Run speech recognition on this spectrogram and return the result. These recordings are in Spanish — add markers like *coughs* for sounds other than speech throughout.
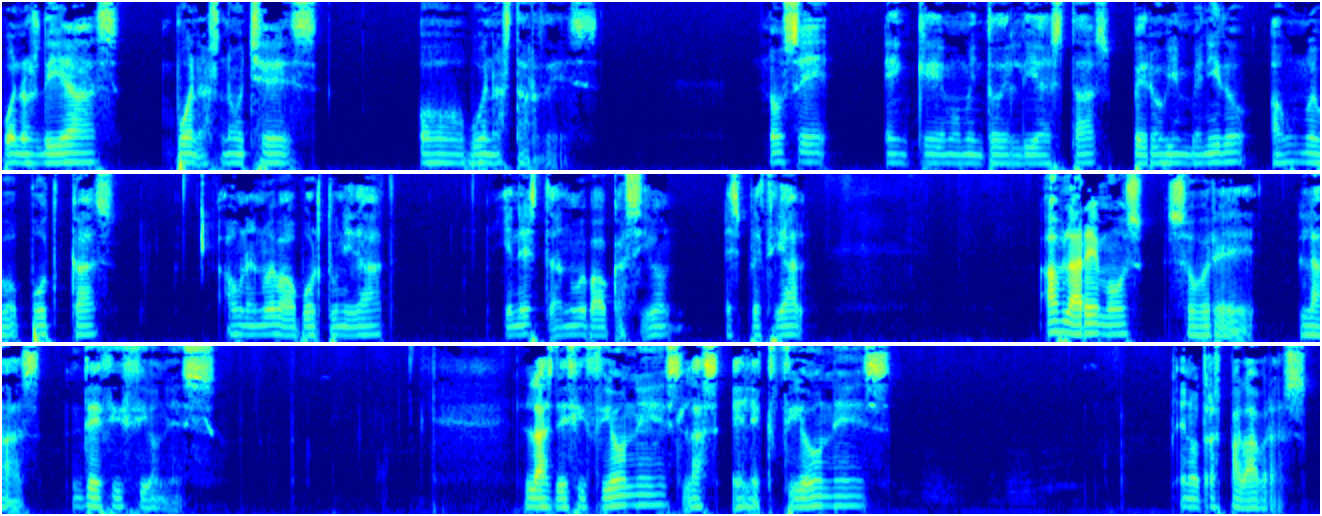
Buenos días, buenas noches o buenas tardes. No sé en qué momento del día estás, pero bienvenido a un nuevo podcast, a una nueva oportunidad y en esta nueva ocasión especial hablaremos sobre las decisiones. Las decisiones, las elecciones, en otras palabras,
